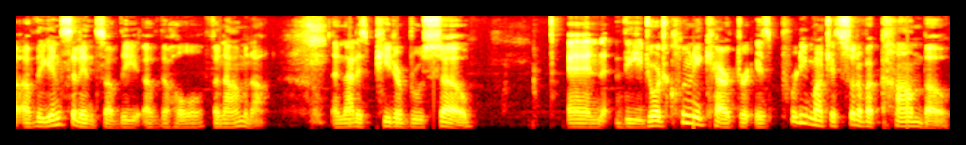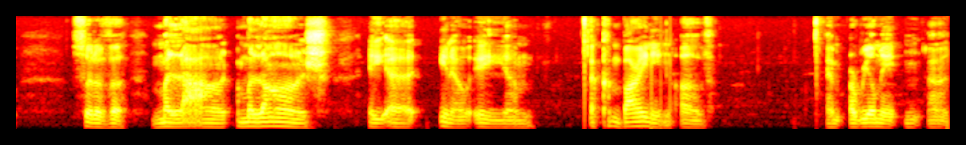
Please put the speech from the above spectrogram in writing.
of the incidents of the of the whole phenomena, and that is Peter Brusso. And the George Clooney character is pretty much it's sort of a combo, sort of a melange, a melange, a uh, you know a um, a combining of a, a real man, uh,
